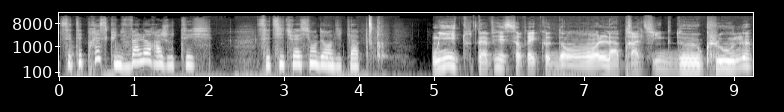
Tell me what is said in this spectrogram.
c'était presque une valeur ajoutée cette situation de handicap. Oui, tout à fait. C'est vrai que dans la pratique de clown,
